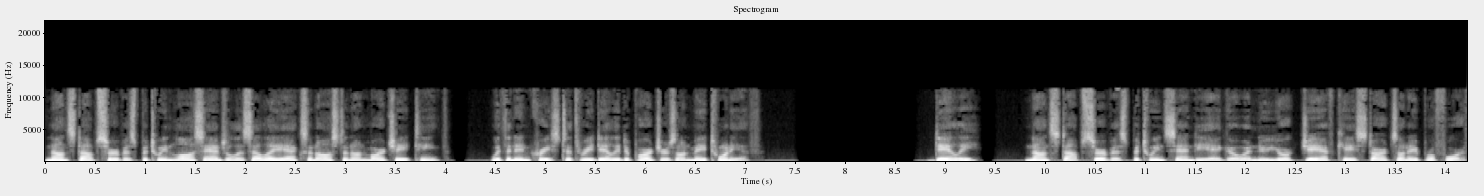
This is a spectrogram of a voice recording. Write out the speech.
nonstop service between Los Angeles LAX and Austin on March 18, with an increase to three daily departures on May 20. Daily, nonstop service between San Diego and New York JFK starts on April 4.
